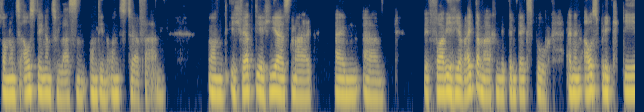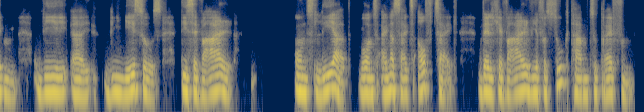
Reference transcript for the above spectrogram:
von uns ausdehnen zu lassen und in uns zu erfahren. Und ich werde dir hier erstmal ein äh, bevor wir hier weitermachen mit dem Textbuch, einen Ausblick geben, wie, äh, wie Jesus diese Wahl uns lehrt, wo uns einerseits aufzeigt, welche Wahl wir versucht haben zu treffen.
